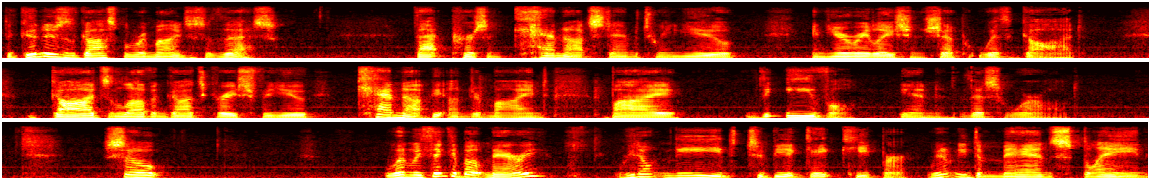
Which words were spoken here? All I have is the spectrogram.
The good news of the gospel reminds us of this that person cannot stand between you and your relationship with God. God's love and God's grace for you cannot be undermined by the evil in this world. So, when we think about Mary, we don't need to be a gatekeeper. We don't need to mansplain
